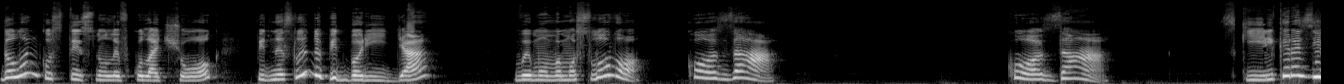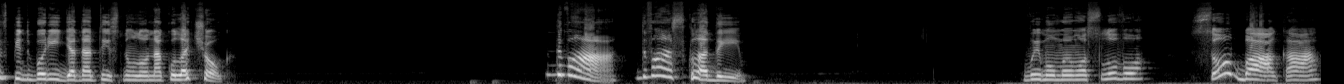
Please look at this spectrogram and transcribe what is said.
долоньку стиснули в кулачок, піднесли до підборіддя. Вимовимо слово коза. Коза. Скільки разів підборіддя натиснуло на кулачок? Два. Два склади. Вимовимо слово собака.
